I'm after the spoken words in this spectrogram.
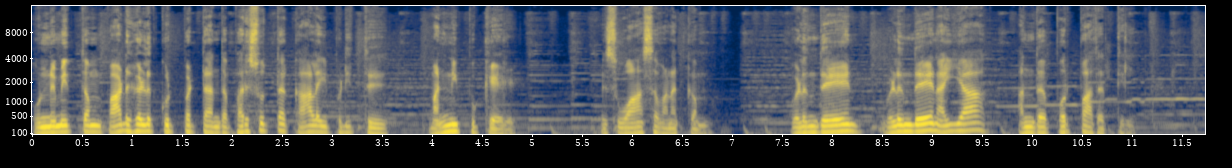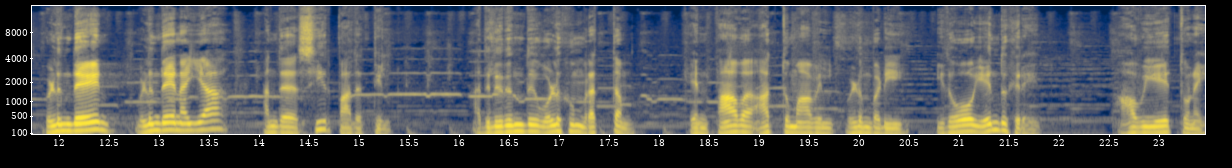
உன் நிமித்தம் பாடுகளுக்குட்பட்ட அந்த பரிசுத்த காலை பிடித்து மன்னிப்பு கேள். விசுவாச வணக்கம். விழுந்தேன் விழுந்தேன் ஐயா அந்த பொற்பாதத்தில். விழுந்தேன் விழுந்தேன் ஐயா அந்த சீர்பாதத்தில். அதிலிருந்து ஒழுகும் இரத்தம் என் பாவ ஆத்துமாவில் விழும்படி இதோ ஏந்துகிறேன். ஆவியே துணை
